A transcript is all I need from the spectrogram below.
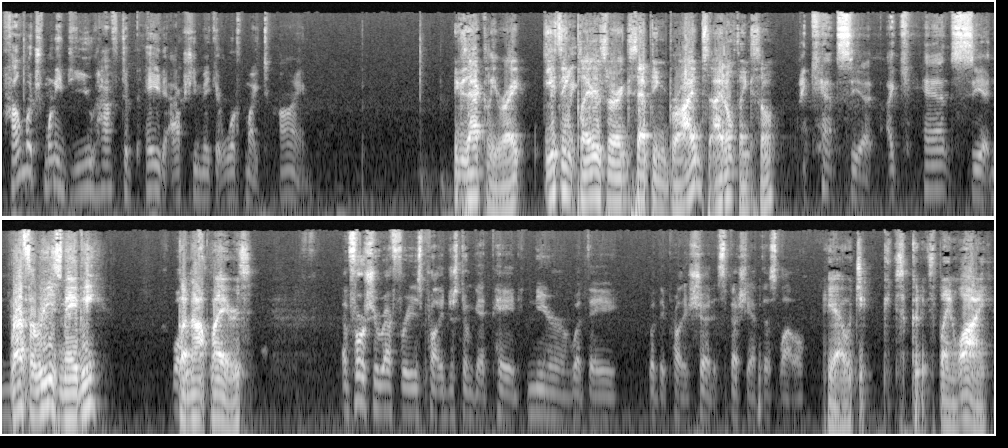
how much money do you have to pay to actually make it worth my time? Exactly right. Do you think Like- players are accepting bribes? I don't think so. I can't see it. I can't see it. Referees maybe, Well, but not players. Unfortunately, referees probably just don't get paid near what they what they probably should, especially at this level. Yeah, which could explain why.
